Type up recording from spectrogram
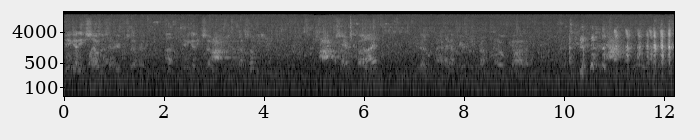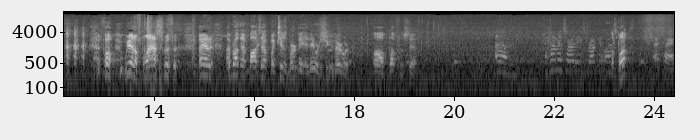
You ain't got any sodas out here for you? Ain't got any sodas? Got sodas. Diet. It doesn't I got beer bro. Oh, God, Oh, we had a blast with it. I had, I brought that box out for my kid's birthday and they were shooting everywhere. Uh, buck for the set. How much are these rocket A buck? Okay.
